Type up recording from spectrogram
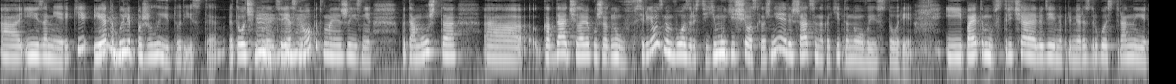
э, и из Америки, и mm. это были пожилые туристы. Это очень mm. был интересный mm-hmm. опыт в моей жизни, потому что а, когда человек уже ну, в серьезном возрасте, ему еще сложнее решаться на какие-то новые истории. И поэтому, встречая людей, например, из другой страны,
